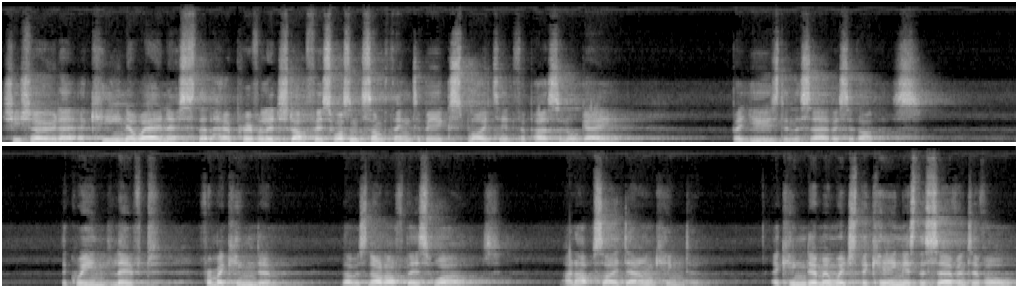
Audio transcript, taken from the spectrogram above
She showed a, a, keen awareness that her privileged office wasn't something to be exploited for personal gain, but used in the service of others. The Queen lived from a kingdom that was not of this world, an upside down kingdom, a kingdom in which the king is the servant of all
